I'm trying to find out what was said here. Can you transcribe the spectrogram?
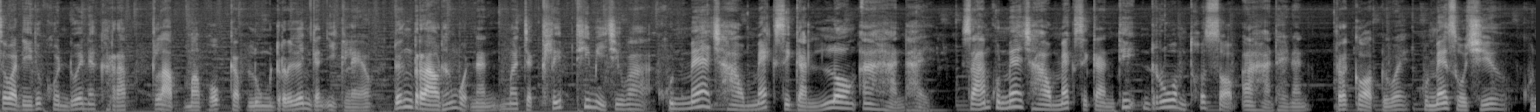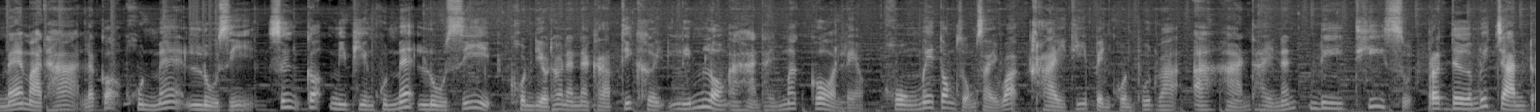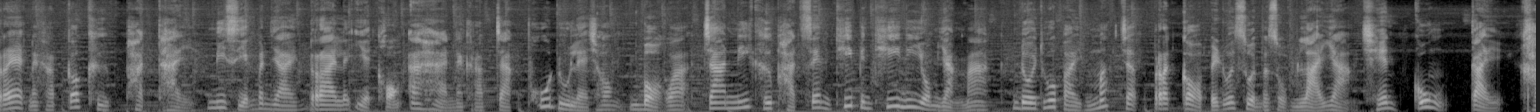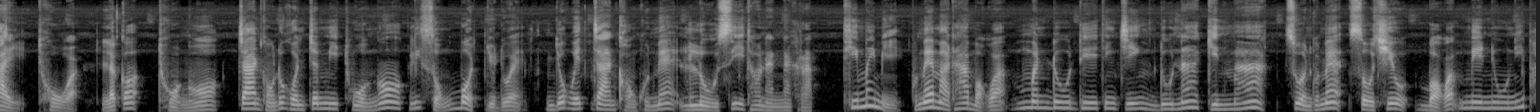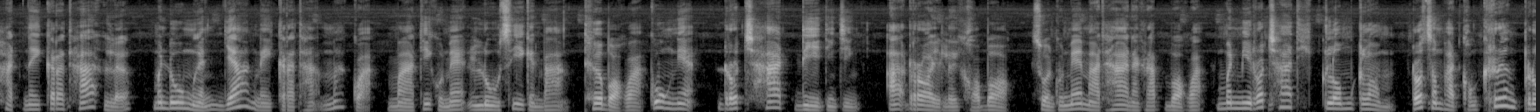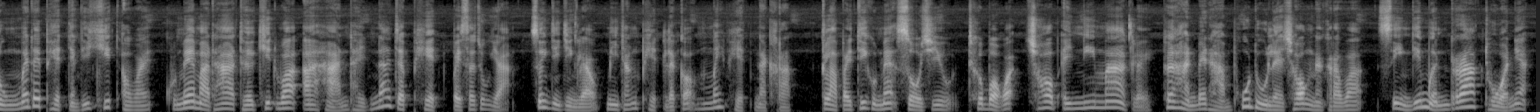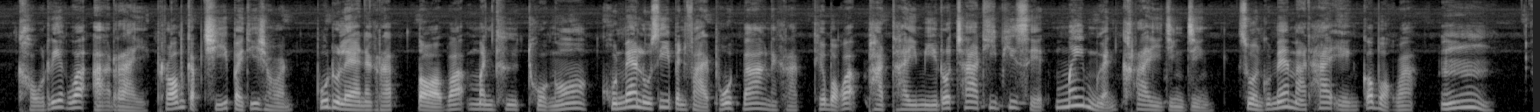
สวัสดีทุกคนด้วยนะครับ กลับมาพบกับลุงเรือนกันอีกแล้ว เรื่องราวทั้งหมดนั้นมาจากคลิปที่มีชื่อว่า คุณแม่ชาวเม็กซิกันลองอาหารไทย 3 คุณแม่ชาวเม็กซิกันที่ร่วมทดสอบอาหารไทยนั้น ประกอบด้วย คุณแม่โซเชียล คุณแม่มาธาแล้วก็คุณแม่ลูซี่ซึ่งก็มีเพียงคุณแม่ลูซี่คนเดียวเท่านั้นนะครับ ที่เคยลิ้มลองอาหารไทยมาก่อนแล้ว คงไม่ต้องสงสัยว่าใครที่เป็นคนพูดว่าอาหารไทยนั้นดีที่สุด ประเดิมด้วยจานแรกนะครับ ก็คือผัดไทย มีเสียงบรรยายรายละเอียดของอาหารนะครับ จากผู้ดูแลช่อง บอกว่าจานนี้คือผัดเส้นที่เป็นที่นิยมอย่างมากโดยทั่วไปมักจะประกอบไปด้วยส่วนผสมหลายอย่าง เช่น กุ้ง ไก่ ไข่ ถั่ว แล้วก็ถั่วงอก จานของทุกคนจะมีถั่วงอกลิสงบดอยู่ด้วย ยกเว้นจานของคุณแม่ลูซี่เท่านั้นนะครับ ที่ไม่มีคุณแม่มาท่าบอกว่า มันดูดีจริง ๆ ดูน่ากินมาก ส่วนคุณแม่โซเชียลบอกว่าเมนูนี้ผัดในกระทะเหรอมันดูเหมือนย่างในกระทะมากกว่า มาที่คุณแม่ลูซี่กันบ้าง เธอบอกว่ากุ้งเนี่ยรสชาติดีจริง ๆ อร่อยเลยขอบอก ส่วนคุณแม่มาท่านะครับ บอกว่ามันมีรสชาติที่กลมกล่อมรสสัมผัสของเครื่องปรุงไม่ได้เผ็ดอย่างที่คิดเอาไว้ คุณแม่มาท่าเธอคิดว่าอาหารไทยน่าจะเผ็ดไปซะทุกอย่าง ซึ่งจริงๆ แล้วมีทั้งเผ็ดและก็ไม่เผ็ดนะครับ กลับไปที่คุณแม่โซชียลเธอบอกว่าชอบไอ้นี่มากเลย เธอหันไปถามผู้ดูแลช่องนะครับว่า สิ่งที่เหมือนรากถั่วเนี่ยเขาเรียกว่าอะไร พร้อมกับชี้ไปที่ช้อน ผู้ดูแลนะครับ ตอบว่ามันคือถั่วงอก คุณแม่ลูซี่เป็นฝ่ายพูดบ้างนะครับ เธอบอกว่าผัดไทยมีรสชาติที่พิเศษไม่เหมือนใครจริง ๆ ส่วนคุณแม่มาท่าเองก็บอกว่า อืม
